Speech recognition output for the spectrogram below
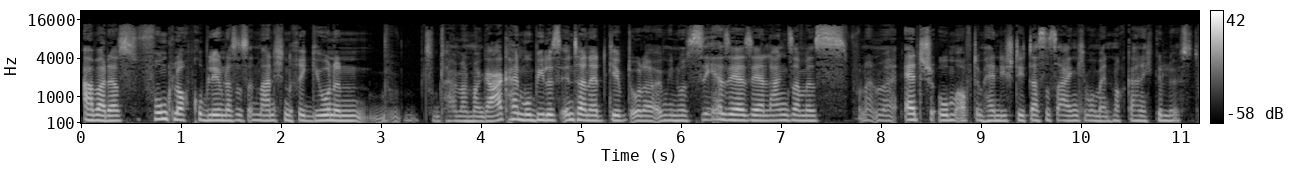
aber das Funklochproblem, das es in manchen Regionen zum Teil manchmal gar gar kein mobiles Internet gibt oder irgendwie nur sehr, sehr, sehr langsames von einem Edge oben auf dem Handy steht, das ist eigentlich im Moment noch gar nicht gelöst.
